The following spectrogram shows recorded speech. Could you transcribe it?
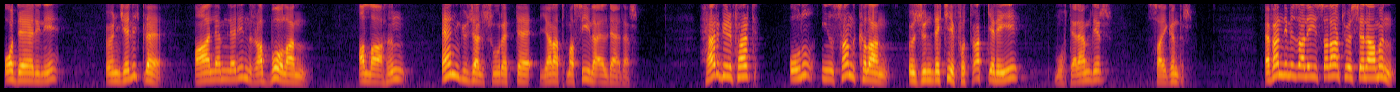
o değerini öncelikle alemlerin Rabbi olan Allah'ın en güzel surette yaratmasıyla elde eder. Her bir fert onu insan kılan özündeki fıtrat gereği muhteremdir, saygındır. Efendimiz Aleyhisselatü Vesselam'ın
